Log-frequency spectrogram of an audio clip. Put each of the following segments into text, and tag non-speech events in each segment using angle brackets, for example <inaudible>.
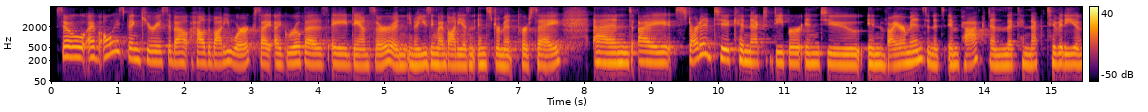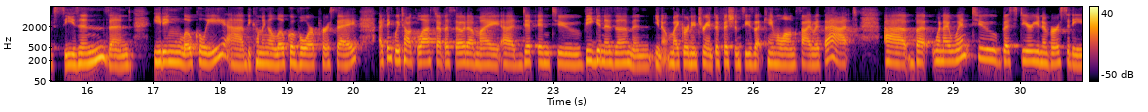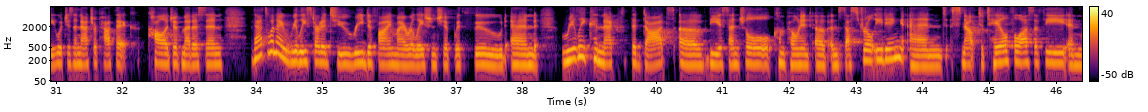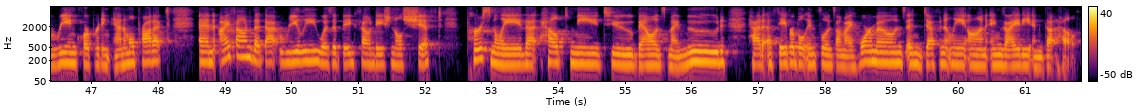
So I've always been curious about how the body works. I, I, grew up as a dancer and, you know, using my body as an instrument per se. And I started to connect deeper into environment and its impact and the connectivity of seasons and eating locally, uh, becoming a locavore per se. I think we talked last episode on my uh, dip into veganism and, you know, micronutrient deficiencies that came alongside with that. Uh, but when I went to Bastyr University, which is a naturopathic college of medicine, that's when I really started to redefine my relationship with food and really connect the dots of the essential component of ancestral eating and snout to tail philosophy and reincorporating animal product. And I found that that really was a big foundational shift personally that helped me to balance my mood, had a favorable influence on my hormones, and definitely on anxiety and gut health.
